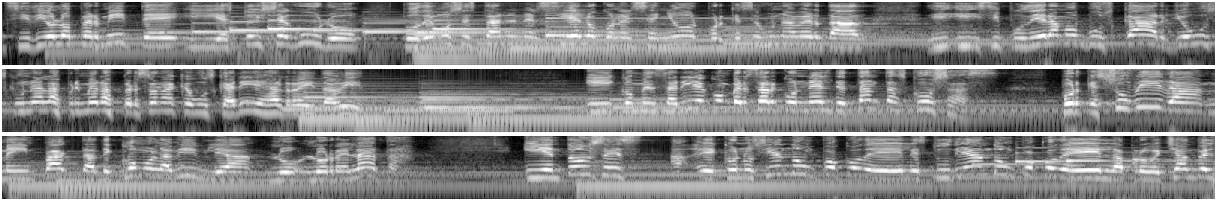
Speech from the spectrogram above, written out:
si Dios lo permite, y estoy seguro, podemos estar en el cielo con el Señor, porque esa es una verdad. Y, si pudiéramos buscar, yo busqué una de las primeras personas que buscaría es al rey David. Y comenzaría a conversar con él de tantas cosas, porque su vida me impacta de cómo la Biblia lo, relata. Y entonces, eh, conociendo un poco de él, estudiando un poco de él, aprovechando el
